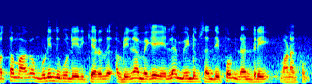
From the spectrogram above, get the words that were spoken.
மொத்தமாக முடிந்து கொண்டிருக்கிறது அப்படின்னா மிகையில் மீண்டும் சந்திப்போம். நன்றி. வணக்கம்.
